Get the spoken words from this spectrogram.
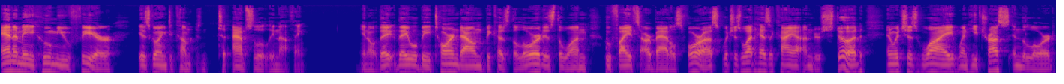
enemy whom you fear is going to come to absolutely nothing. You know, they, they will be torn down because the Lord is the one who fights our battles for us, which is what Hezekiah understood, and which is why, when he trusts in the Lord,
